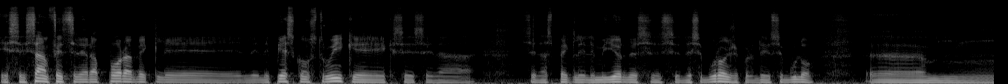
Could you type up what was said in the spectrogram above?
Et c'est ça, en fait, c'est le rapport avec les, pièces construites que, c'est la, l'aspect le, meilleur de ce, de boulot, je crois, de ce boulot. Euh,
